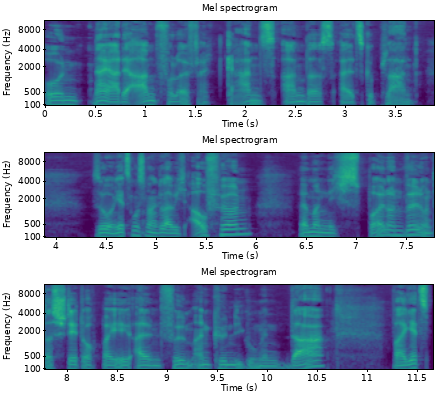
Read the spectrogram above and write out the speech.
Und naja, der Abend verläuft halt ganz anders als geplant. So, und jetzt muss man, glaube ich, aufhören, wenn man nicht spoilern will. Und das steht auch bei allen Filmankündigungen da. Weil jetzt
